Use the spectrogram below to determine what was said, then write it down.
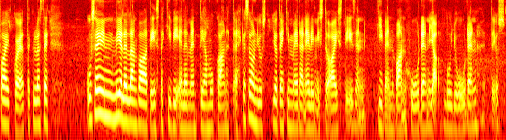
paikkoja. Että kyllä se usein mielellään vaatii sitä kivielementtiä mukaan, että ehkä se on just jotenkin meidän elimistö aistii sen kiven vanhuuden ja lujuuden, että jos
